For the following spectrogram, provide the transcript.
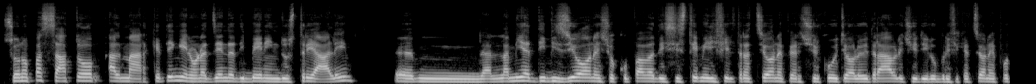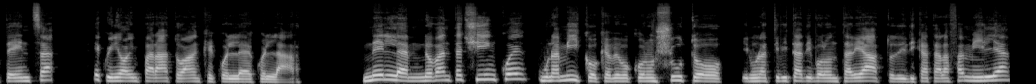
sono passato al marketing in un'azienda di beni industriali. Ehm, la mia divisione si occupava di sistemi di filtrazione per circuiti oloidraulici di lubrificazione e potenza e quindi ho imparato anche quel, quell'arte. Nel 95 un amico che avevo conosciuto in un'attività di volontariato dedicata alla famiglia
